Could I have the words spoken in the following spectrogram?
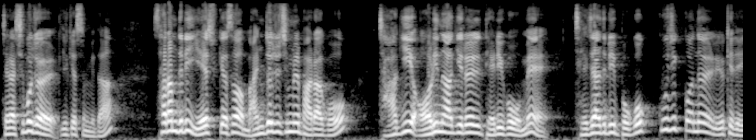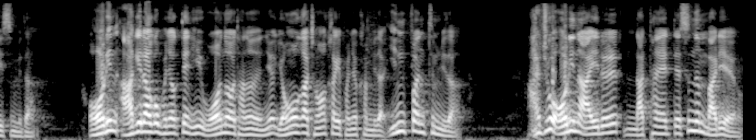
제가 15절 읽겠습니다. 사람들이 예수께서 만져주심을 바라고 자기 어린 아기를 데리고 오매 제자들이 보고 꾸짖건을 이렇게 되어 있습니다. 어린 아기라고 번역된 이 원어 단어는요, 영어가 정확하게 번역합니다. infant입니다. 아주 어린 아이를 나타낼 때 쓰는 말이에요.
